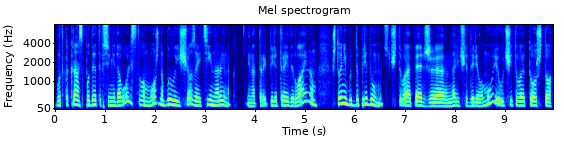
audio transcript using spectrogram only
Вот как раз под это все недовольство можно было еще зайти на рынок и на, перед трейд-лайном что-нибудь допридумать, учитывая, опять же, наличие Дэрила Мори, учитывая то, что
